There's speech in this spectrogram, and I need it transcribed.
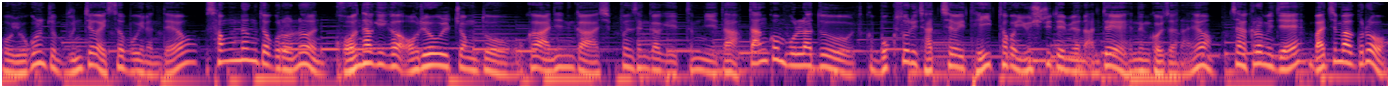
어, 요거는 좀 문제가 있어 보이는데요. 성능적으로는 권하기가 어려울 정도가 아닌가 싶은 생각이 듭니다. 딴 건 몰라도 그 목소리 자체의 데이터가 유실이 되면 안 되는 거잖아요. 자, 그럼 이제 마지막으로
